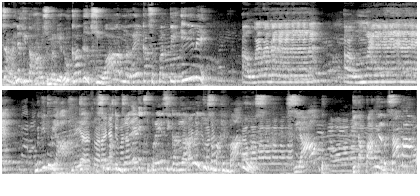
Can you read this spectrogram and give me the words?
Caranya kita harus menirukan suara mereka seperti ini. Begitu ya. Iya, suaranya semakin gimana, ekspresi kalian itu semakin bagus. Siap? Kita panggil bersama.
